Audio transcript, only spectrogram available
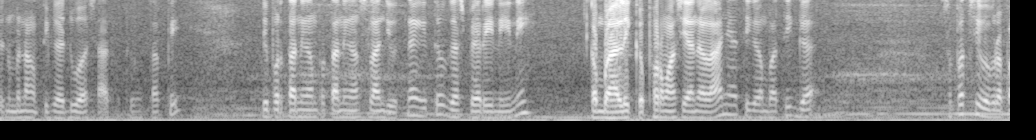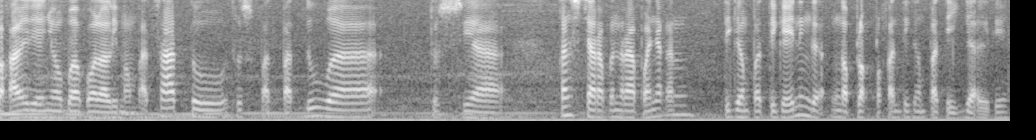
dan menang 3-2 saat itu. Tapi di pertandingan-pertandingan selanjutnya itu Gasperini ini kembali ke formasi andalannya 3-4-3 sempat sih beberapa kali dia nyoba pola 5-4-1 terus 4-4-2 terus ya kan secara penerapannya kan 3-4-3 ini nggak nggak plok-plokan 3-4-3 gitu ya.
